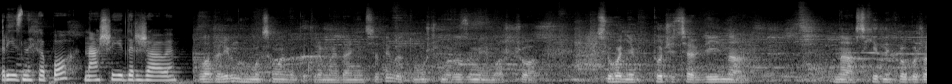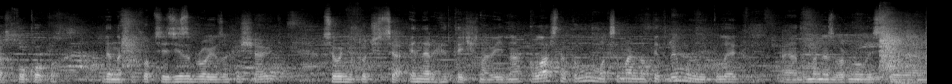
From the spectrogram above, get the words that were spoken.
різних епох нашої держави. Влада Рівного максимально підтримує дані ініціативи, тому що ми розуміємо, що сьогодні точиться війна на східних рубежах в окопах, де наші хлопці зі зброєю захищають. Сьогодні точиться енергетична війна. Власне, тому максимально підтримую, коли е, до мене звернулися е,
